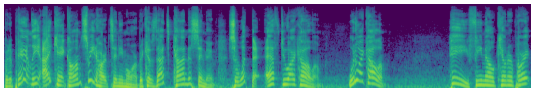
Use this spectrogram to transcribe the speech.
But apparently, I can't call them sweethearts anymore because that's condescending. So, what the F do I call them? What do I call them? Hey, female counterpart.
